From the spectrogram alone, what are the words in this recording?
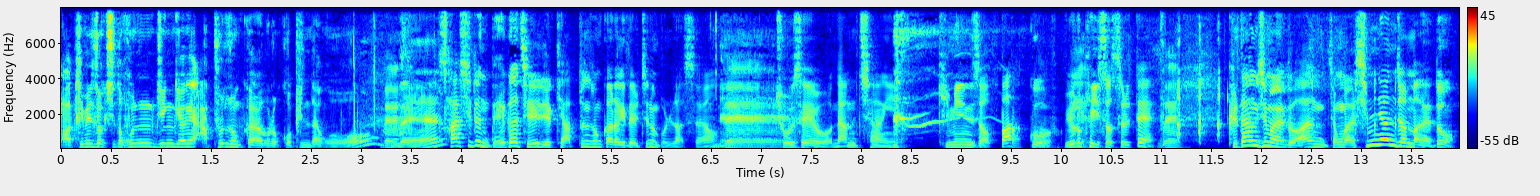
아, 김인석 씨도 홍진경의 아픈 손가락으로 꼽힌다고. 네. 네. 사실은 내가 제일 이렇게 아픈 손가락이 될지는 몰랐어요. 네. 조세호, 남창희, 김인석, 빠꾸 이렇게 있었을 때그 네. 당시만 해도 한 정말 10년 전만 해도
